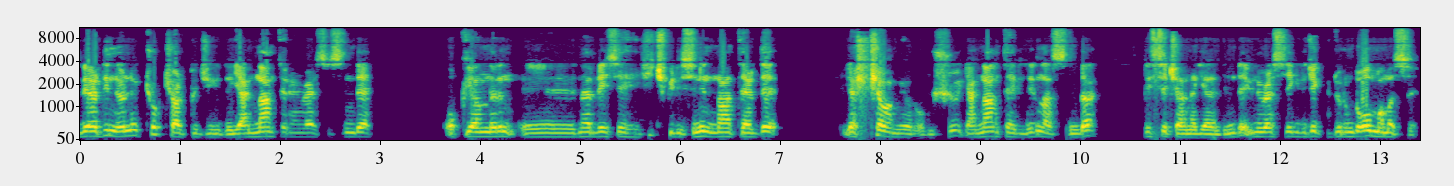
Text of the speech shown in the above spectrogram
verdiğin örnek çok çarpıcıydı. Yani Nanterre Üniversitesi'nde okuyanların e, neredeyse hiçbirisinin Nanterre'de yaşamamıyor oluşu. Yani Nanterlilerin aslında lise çağına geldiğinde üniversiteye gidecek bir durumda olmaması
